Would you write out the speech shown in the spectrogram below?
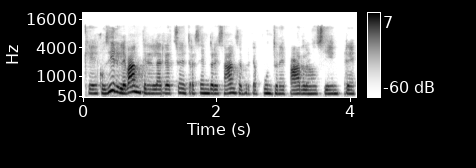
che è così rilevante nella reazione tra Sandor e Sansa, perché appunto ne parlano sempre,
